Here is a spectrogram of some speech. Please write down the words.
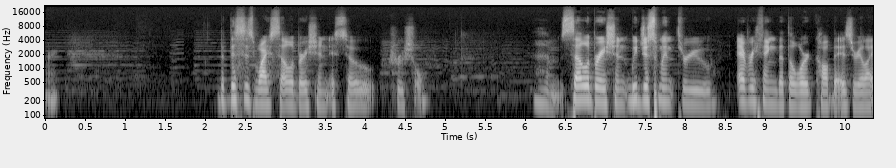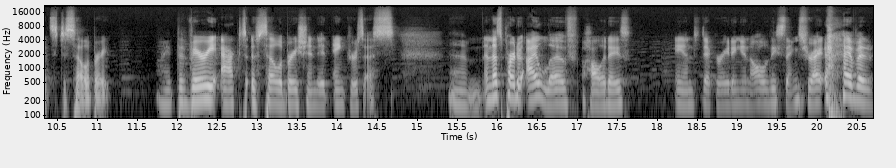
Right? But this is why celebration is so crucial. Um, celebration. We just went through everything that the Lord called the Israelites to celebrate. Right? The very act of celebration it anchors us. Um, and that's part of I love holidays and decorating and all of these things, right? I have a,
